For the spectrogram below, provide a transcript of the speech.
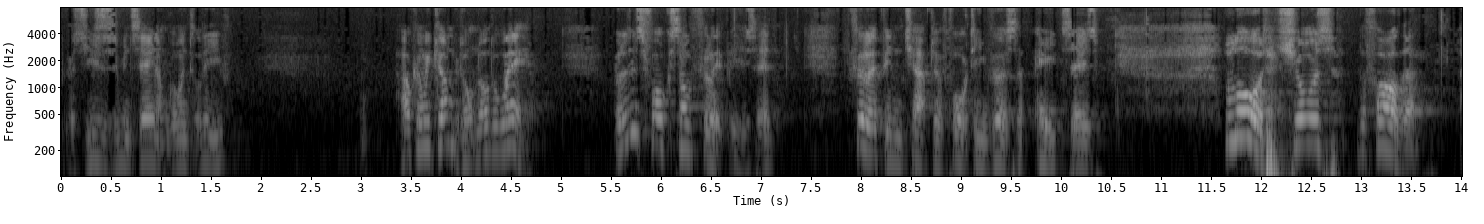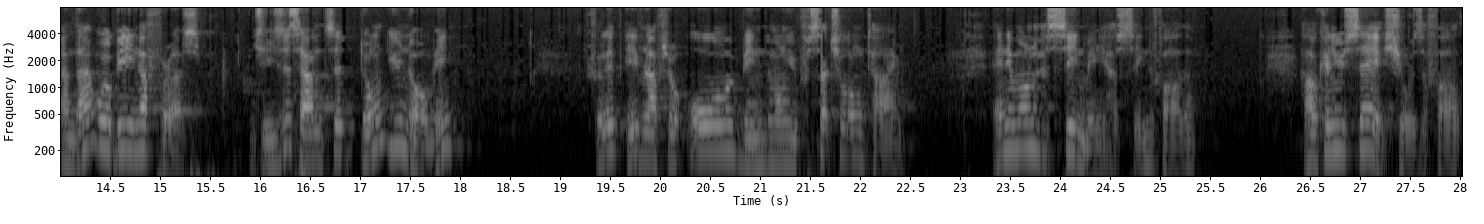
because Jesus has been saying, I'm going to leave. How can we come? We don't know the way. But let us focus on Philip, he said. Philip in chapter 14, verse 8 says, Lord, show us the Father, and that will be enough for us. Jesus answered, Don't you know me? Philip, even after all I've been among you for such a long time, anyone who has seen me has seen the Father. How can you say, Show us the Father?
